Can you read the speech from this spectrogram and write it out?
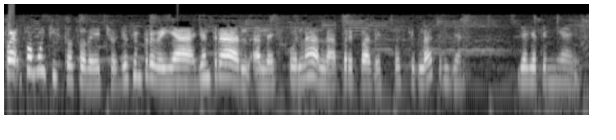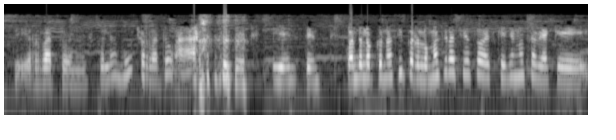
fue, fue muy chistoso, de hecho. Yo siempre veía, yo entré a, la escuela, a la prepa después que Blas, él ya, ya, ya tenía este rato en la escuela, mucho rato. Ah. y este, cuando lo conocí, pero lo más gracioso es que yo no sabía que,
